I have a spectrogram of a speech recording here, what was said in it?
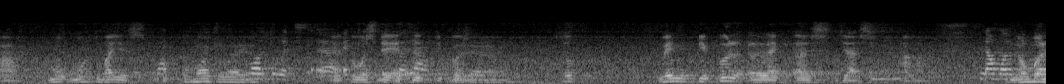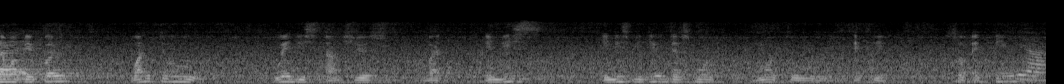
uh, more more to bias More to uh, More towards uh, uh, towards the people athlete lah. people. Yeah. So when people like us just uh, Normal, normal people. normal people want to wear these uh, shoes but in this in this video just more more to athlete so I think Yeah.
